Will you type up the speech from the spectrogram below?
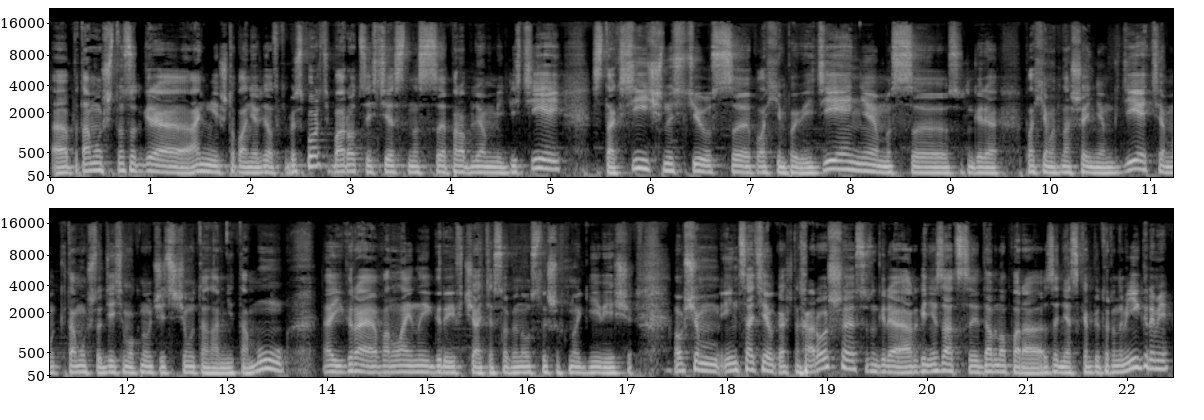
потому что, ну, собственно говоря, они что планируют делать в киберспорте? Бороться, естественно, с проблемами детей, с токсичностью, с плохим поведением, с, собственно говоря, плохим отношением к детям, к тому, что дети могут научиться чему-то там не тому, Э, играя в онлайн-игры и в чате, особенно услышав многие вещи. В общем, инициатива, конечно, хорошая. Собственно говоря, организации давно пора заняться компьютерными играми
